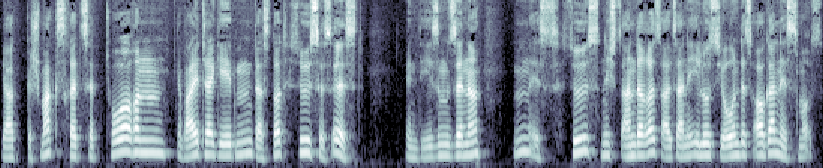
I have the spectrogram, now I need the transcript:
ja, Geschmacksrezeptoren weitergeben, dass dort Süßes ist. In diesem Sinne hm, ist süß nichts anderes als eine Illusion des Organismus.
